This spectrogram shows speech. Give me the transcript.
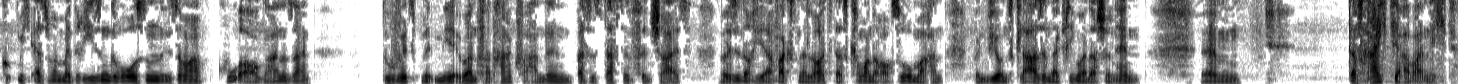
guckt mich erstmal mit riesengroßen, ich sag mal, Kuhaugen an und sagt, du willst mit mir über einen Vertrag verhandeln? Was ist das denn für ein Scheiß? Wir sind doch hier erwachsene Leute, das kann man doch auch so machen. Wenn wir uns klar sind, dann kriegen wir das schon hin. Ähm, das reicht ja aber nicht,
